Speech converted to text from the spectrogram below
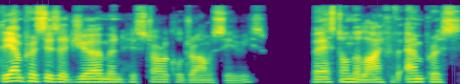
The Empress is a German historical drama series based on the life of Empress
